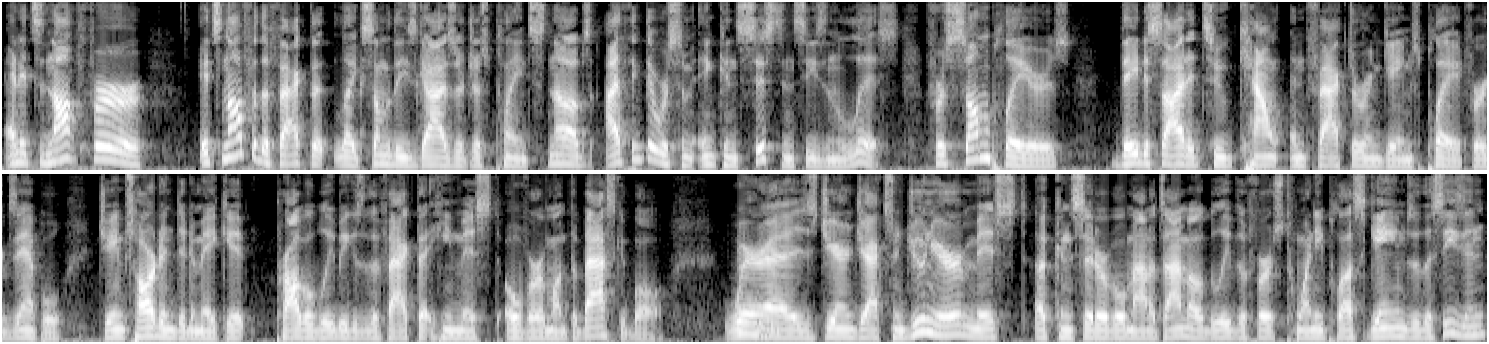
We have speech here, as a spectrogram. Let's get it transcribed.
And it's not for it's not for the fact that like some of these guys are just plain snubs. I think there were some inconsistencies in the list. For some players, they decided to count and factor in games played. For example, James Harden didn't make it probably because of the fact that he missed over a month of basketball. Mm-hmm. Whereas Jaren Jackson Jr. missed a considerable amount of time, I believe the first 20 plus games of the season,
